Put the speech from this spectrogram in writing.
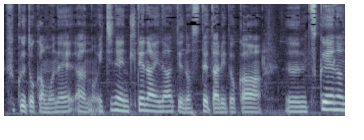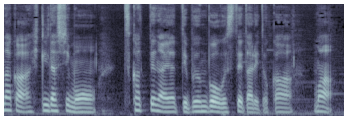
服とかもねあの1年着てないなっていうのを捨てたりとか、うん、机の中引き出しも使ってないなっていう文房具捨てたりとかまあ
